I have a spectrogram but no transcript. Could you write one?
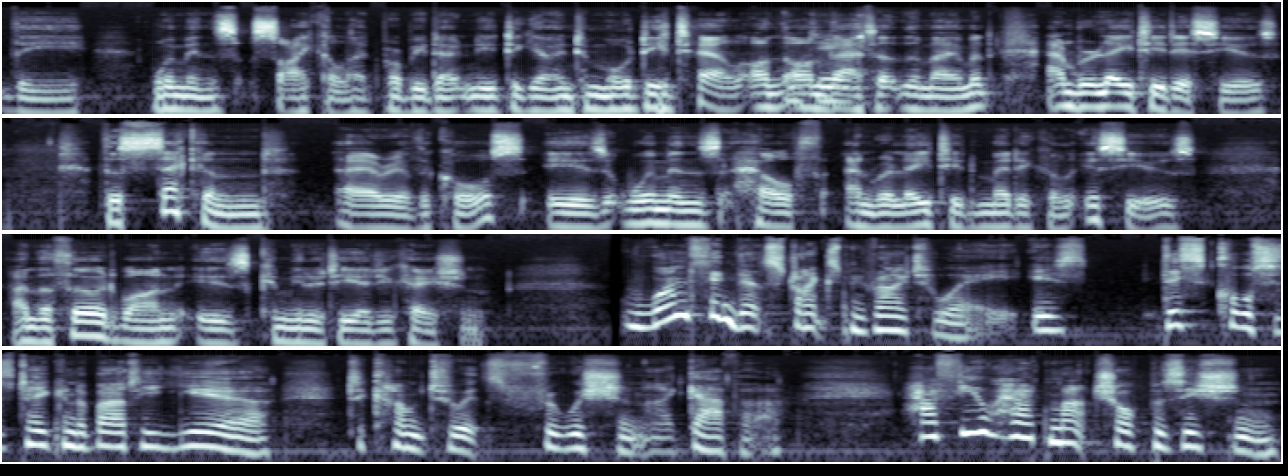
the women's cycle. I probably don't need to go into more detail on, on that at the moment, and related issues. The second area of the course is women's health and related medical issues, and the third one is community education. One thing that strikes me right away is this course has taken about a year to come to its fruition, I gather. Have you had much opposition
